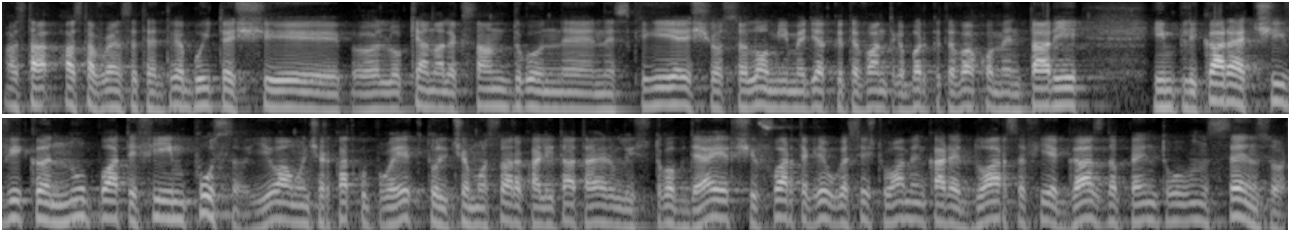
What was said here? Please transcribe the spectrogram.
Asta, asta vreau să te întreb. Uite și uh, Lucian Alexandru ne, ne scrie și o să luăm imediat câteva întrebări, câteva comentarii. Implicarea civică nu poate fi impusă. Eu am încercat cu proiectul ce măsoară calitatea aerului strop de aer și foarte greu găsești oameni care doar să fie gazdă pentru un senzor.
